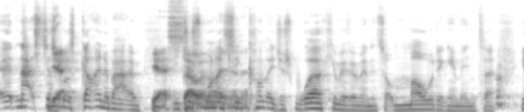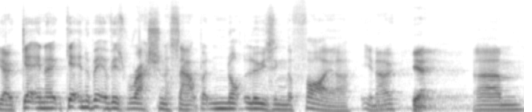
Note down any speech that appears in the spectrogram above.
and that's just Yeah. what's gutting about him. Yeah, you it's just want to see? Conte just working with him and sort of moulding him into, you know, getting a getting a bit of his rashness out, but not losing the fire. You know, yeah, um,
